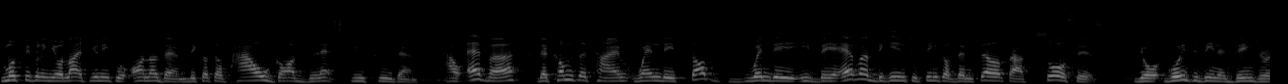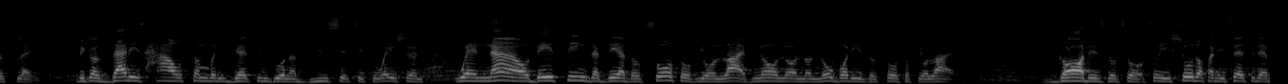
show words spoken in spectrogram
most people in your life, you need to honor them because of how God blessed you through them. However, there comes a time when they stop, when they, if they ever begin to think of themselves as sources, you're going to be in a dangerous place because that is how somebody gets into an abusive situation where now they think that they are the source of your life. No, no, no, nobody is the source of your life. God is the source. So he showed up and he says to them,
